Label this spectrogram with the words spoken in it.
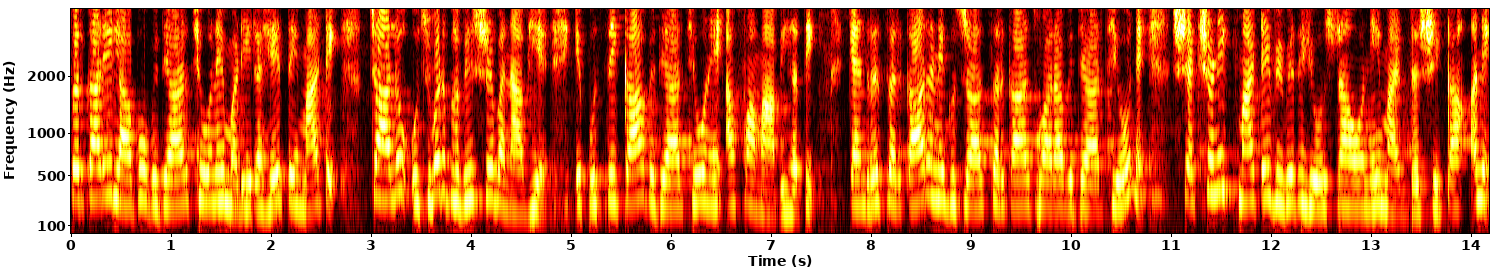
સરકારી લાભો વિદ્યાર્થીઓને મળી રહે તે માટે ચાલો ઉજ્જવળ ભવિષ્ય બનાવીએ એ પુસ્તિકા વિદ્યાર્થીઓને આપવામાં આવી હતી. કેન્દ્ર સરકાર અને ગુજરાત સરકાર દ્વારા વિદ્યાર્થીઓને શૈક્ષણિક માટે વિવિધ યોજનાઓની માર્ગદર્શિકા અને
